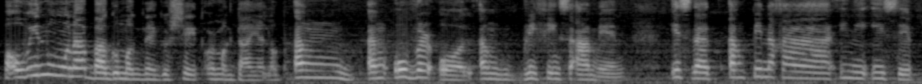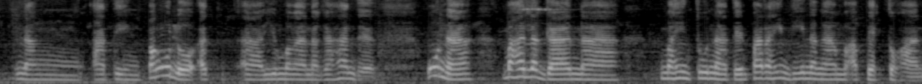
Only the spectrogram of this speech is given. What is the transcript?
Pauwiin mo muna bago mag-negotiate or mag-dialogue. ang ang overall ang briefing sa amin is that ang pinaka iniisip ng ating pangulo at ah, yung mga nag-handle una mahalaga na mahinto natin para hindi na nga maapektuhan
